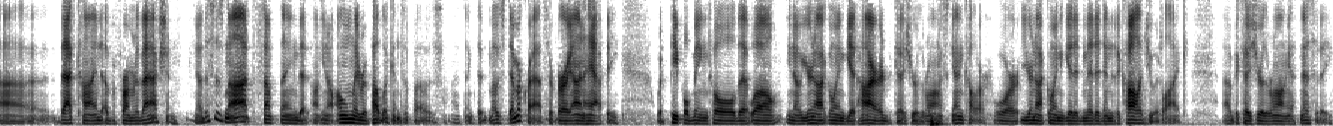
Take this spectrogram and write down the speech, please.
uh, that kind of affirmative action. You know, this is not something that uh, you know only Republicans oppose. I think that most Democrats are very unhappy with people being told that, well, you know, you're not going to get hired because you're the wrong skin color, or you're not going to get admitted into the college you would like uh, because you're the wrong ethnicity,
